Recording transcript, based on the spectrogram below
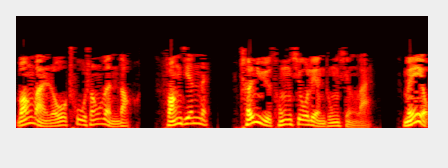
王婉柔出声问道。房间内，陈宇从修炼中醒来，没有。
